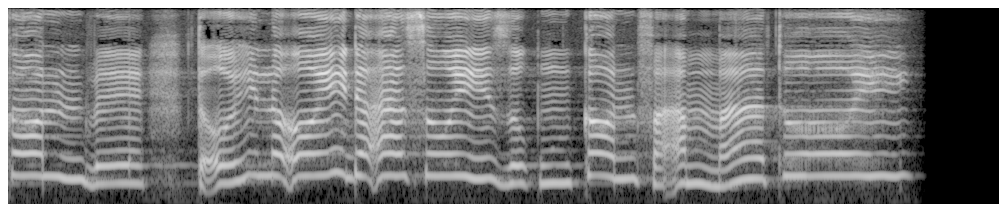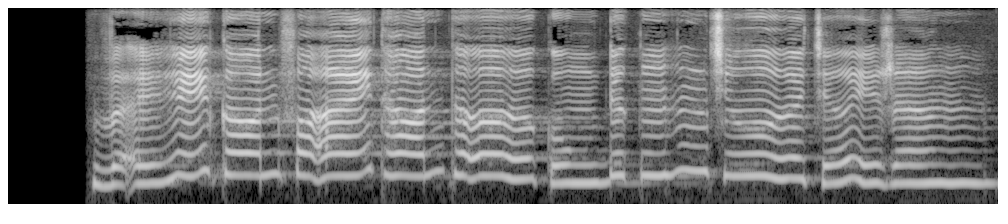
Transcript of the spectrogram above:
con về. Tội lỗi đã xui dục con phạm mà thôi. Vậy con phải than thở cùng Đức Chúa Trời rằng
